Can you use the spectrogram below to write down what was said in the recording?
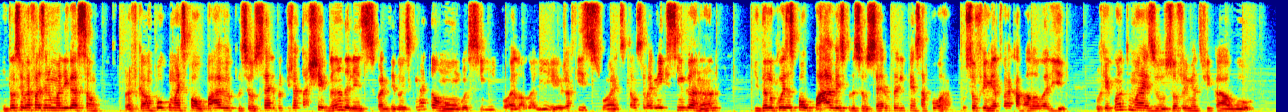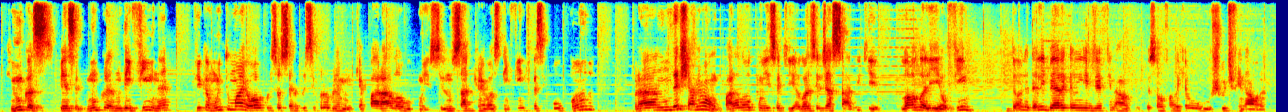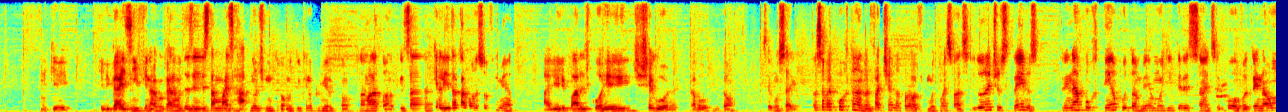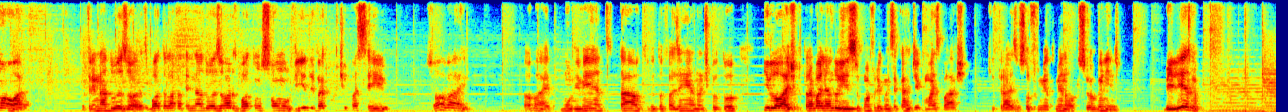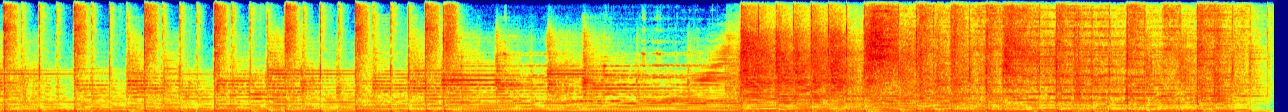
Então você vai fazendo uma ligação para ficar um pouco mais palpável para o seu cérebro que já está chegando ali esses 42, que não é tão longo assim. Pô, é logo ali, eu já fiz isso antes. Então você vai meio que se enganando e dando coisas palpáveis para o seu cérebro para ele pensar, porra, o sofrimento vai acabar logo ali. Porque quanto mais o sofrimento fica algo que nunca pensa, nunca não tem fim, né? Fica muito maior para o seu cérebro esse problema. Ele quer parar logo com isso. Ele não sabe que o negócio tem fim, ele fica se poupando para não deixar, meu irmão, para logo com isso aqui. Agora, se ele já sabe que logo ali é o fim, então ele até libera aquela energia final. O pessoal fala que é o chute final, né? Aquele, aquele gásinho final que o cara muitas vezes está mais rápido no último quilômetro do que no primeiro quilômetro da maratona, porque ele sabe que ali está acabando o sofrimento. Ali ele para de correr e chegou, né? Acabou. Então, você consegue. Então você vai cortando, vai fatiando a prova, fica muito mais fácil. E durante os treinos, treinar por tempo também é muito interessante. Você, pô, vou treinar uma hora Vou treinar duas horas. Bota lá para treinar duas horas, bota um som no ouvido e vai curtir o passeio. Só vai. Só vai. Movimento, tal, o que eu tô fazendo, onde que eu tô. E lógico, trabalhando isso com uma frequência cardíaca mais baixa, que traz um sofrimento menor para o seu organismo. Beleza?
